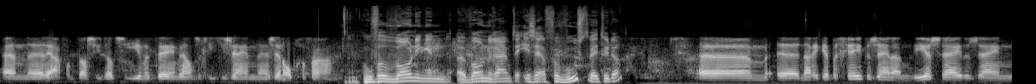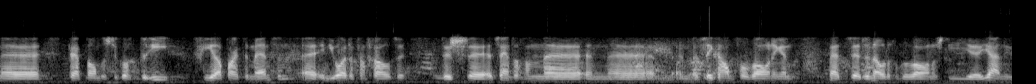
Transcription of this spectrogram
En uh, ja, fantastisch dat ze hier meteen bij Hans Gietje zijn, zijn opgevangen. Hoeveel woningen, woonruimte is er verwoest, weet u dat? Um, naar ik heb begrepen zijn aan weerszijden zijn per pand een stuk of drie, vier appartementen in die orde van grootte. Dus het zijn toch een, een, een, een flinke handvol woningen met de nodige bewoners die ja, nu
